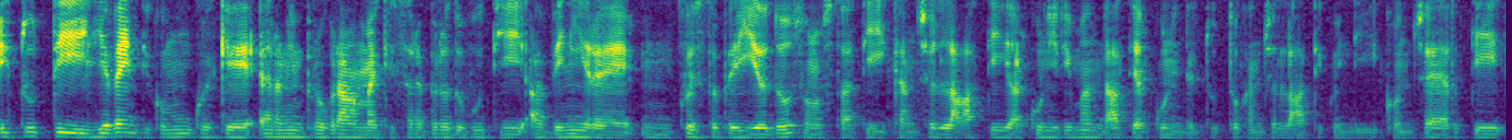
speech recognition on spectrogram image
e tutti gli eventi comunque che erano in programma e che sarebbero dovuti avvenire in questo periodo sono stati cancellati, alcuni rimandati, alcuni del tutto cancellati, quindi concerti,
